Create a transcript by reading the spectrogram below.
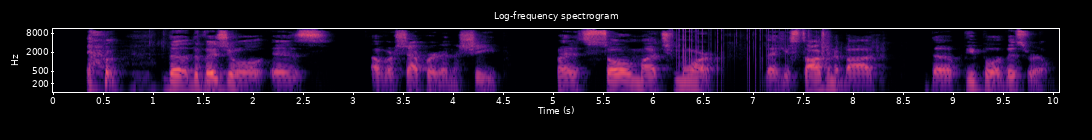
the the visual is of a shepherd and a sheep, but it's so much more that he's talking about the people of Israel.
